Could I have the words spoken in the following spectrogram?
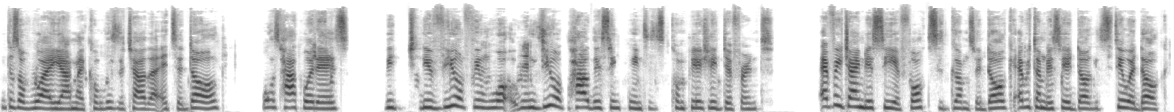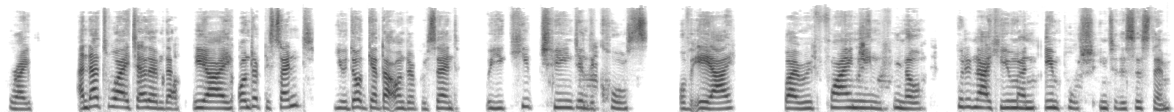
because of who I am, I convince the child that it's a dog what's happened is the, the view of the, the view of how they see things is completely different. Every time they see a fox, it becomes a dog. Every time they see a dog, it's still a dog, right? And that's why I tell them that AI, 100%, you don't get that 100%, but you keep changing the course of AI by refining, you know, putting that human input into the system.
